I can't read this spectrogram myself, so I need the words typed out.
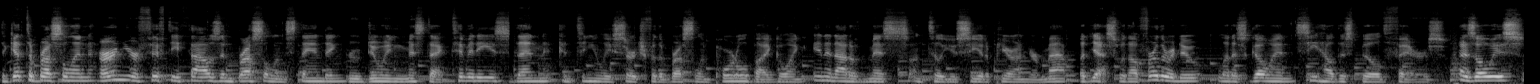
To get to Brecilien, earn your 50,000 Brecilien standing through doing mist activities, then continually search for the Brecilien portal by going in and out of mists until you see it appear on your map. But yes, without further ado, let us go in, see how this build fares. As always,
